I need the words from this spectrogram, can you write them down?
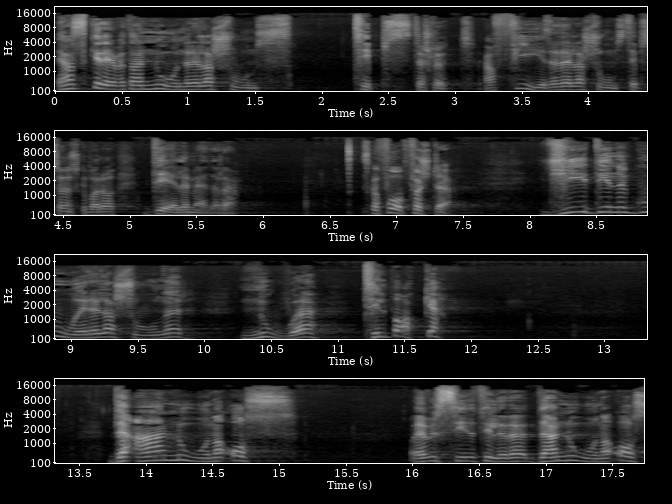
Jeg har skrevet her noen relasjonstips til slutt. Jeg har fire relasjonstips jeg ønsker bare å dele med dere. Jeg skal få opp første. Gi dine gode relasjoner noe tilbake. Det er noen av oss og jeg vil si det til dere, det er noen av oss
